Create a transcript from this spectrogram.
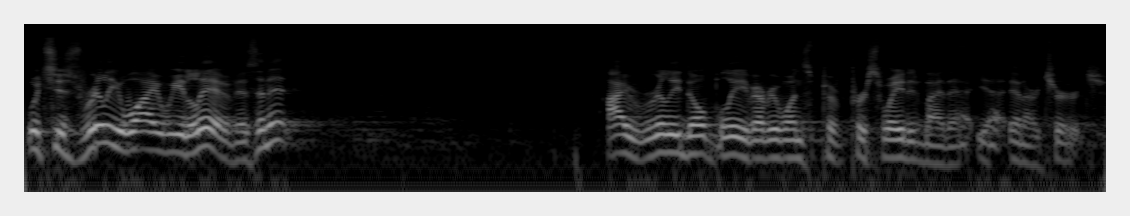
Which is really why we live, isn't it? I really don't believe everyone's per- persuaded by that yet in our church.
